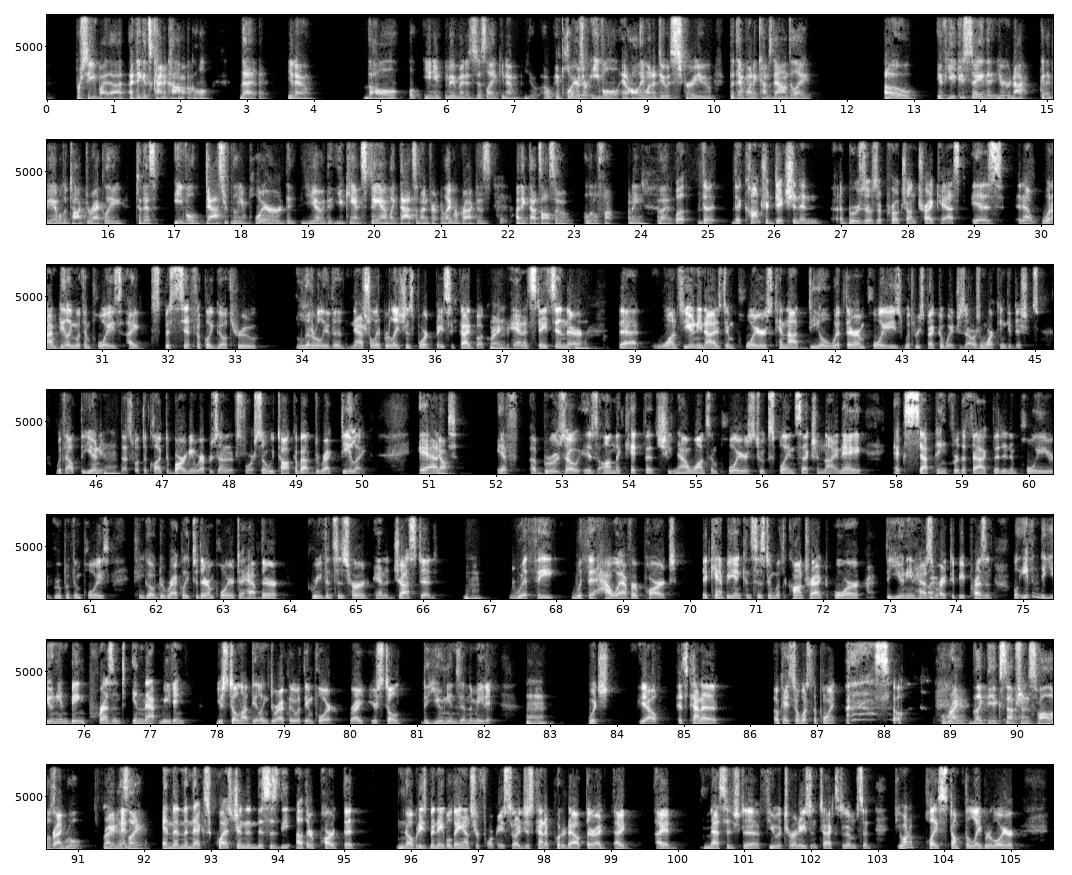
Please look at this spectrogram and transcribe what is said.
perceived by that. I think it's kind of comical that, you know, the whole union movement is just like, you know, employers are evil and all they want to do is screw you. But then when it comes down to like, oh, if you say that you're not going to be able to talk directly to this evil dastardly employer that you know that you can't stand like that's an unfair labor practice i think that's also a little funny but well the the contradiction in abruzzo's approach on tricast is now when i'm dealing with employees i specifically go through literally the national labor relations board basic guidebook right mm-hmm. and it states in there mm-hmm. that once unionized employers cannot deal with their employees with respect to wages hours and working conditions without the union. Mm-hmm. That's what the collective bargaining representatives for. So we talk about direct dealing. And yeah. if Abruzzo is on the kick that she now wants employers to explain Section 9A, accepting for the fact that an employee or group of employees can go directly to their employer to have their grievances heard and adjusted mm-hmm. with the with the however part it can't be inconsistent with the contract or the union has right. the right to be present. Well, even the union being present in that meeting, you're still not dealing directly with the employer, right? You're still the union's in the meeting, mm-hmm. which, you know, it's kind of okay. So what's the point? so, right. Like the exception swallows right. the rule, right? It's and, like, and then the next question, and this is the other part that nobody's been able to answer for me. So I just kind of put it out there. I, I, I had messaged a few attorneys and texted them said, "Do you want to play stump the labor lawyer?"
